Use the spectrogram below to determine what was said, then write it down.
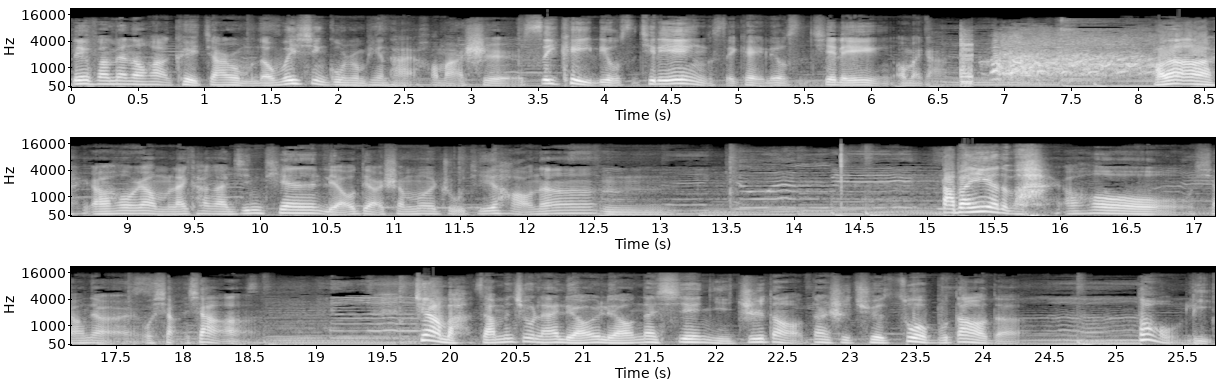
另一方面的话，可以加入我们的微信公众平台，号码是 ck 六四七零 ck 六四七零。Oh my god！好的啊，然后让我们来看看今天聊点什么主题好呢？嗯，大半夜的吧，然后想点，我想一下啊，这样吧，咱们就来聊一聊那些你知道但是却做不到的道理。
